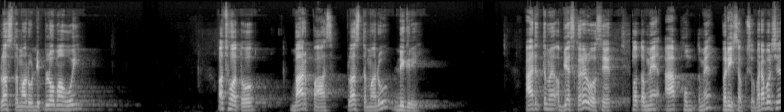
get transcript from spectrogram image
પ્લસ તમારું ડિપ્લોમા હોય અથવા તો બાર પાસ પ્લસ તમારું ડિગ્રી. આ રીતે તમે અભ્યાસ કરેલો હશે તો તમે આ ફોર્મ તમે ભરી શકશો. બરાબર છે?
